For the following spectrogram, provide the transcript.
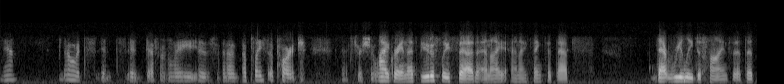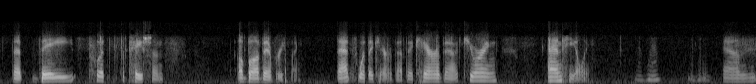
Yeah. No, it's it's it definitely is a, a place apart. That's for sure. I agree, and that's beautifully said. And I and I think that that's that really defines it. That that they put the patients above everything. That's what they care about. They care about curing and healing. Mm-hmm. Mm-hmm. And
